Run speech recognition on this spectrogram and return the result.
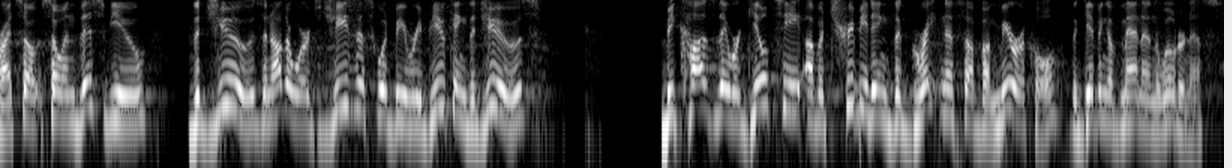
Right? So, so, in this view, the Jews, in other words, Jesus would be rebuking the Jews because they were guilty of attributing the greatness of a miracle, the giving of manna in the wilderness,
